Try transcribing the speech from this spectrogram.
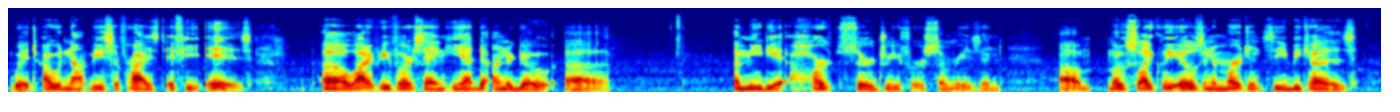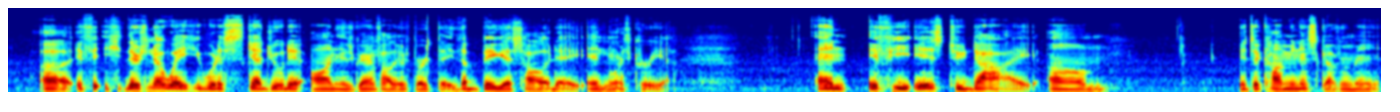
which I would not be surprised if he is. Uh, a lot of people are saying he had to undergo uh, immediate heart surgery for some reason. Um, most likely it was an emergency because uh, if it, he, there's no way he would have scheduled it on his grandfather's birthday, the biggest holiday in North Korea. And if he is to die, um, it's a communist government.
